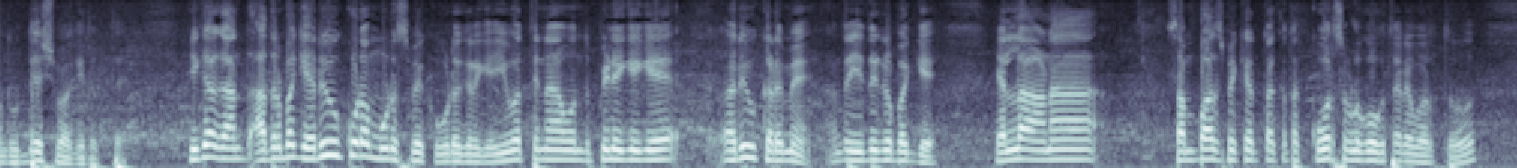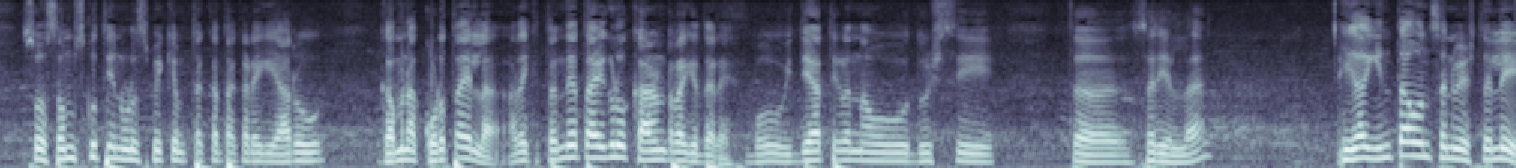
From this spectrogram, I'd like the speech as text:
ಒಂದು ಉದ್ದೇಶವಾಗಿರುತ್ತೆ. ಹೀಗಾಗಿ ಅಂತ ಅದ್ರ ಬಗ್ಗೆ ಅರಿವು ಕೂಡ ಮೂಡಿಸಬೇಕು ಹುಡುಗರಿಗೆ. ಇವತ್ತಿನ ಒಂದು ಪೀಳಿಗೆಗೆ ಅರಿವು ಕಡಿಮೆ. ಅಂದರೆ ಇದ್ರ ಬಗ್ಗೆ ಎಲ್ಲ ಹಣ ಸಂಪಾದಿಸ್ಬೇಕಿರ್ತಕ್ಕಂಥ ಕೋರ್ಸ್ಗಳಿಗೆ ಹೋಗ್ತಾರೆ ಹೊರತು ಸೊ ಸಂಸ್ಕೃತಿಯನ್ನು ಉಳಿಸ್ಬೇಕೆಂಬತಕ್ಕಂಥ ಕಡೆಗೆ ಯಾರೂ ಗಮನ ಕೊಡ್ತಾ ಇಲ್ಲ. ಅದಕ್ಕೆ ತಂದೆ ತಾಯಿಗಳು ಕಾರಣರಾಗಿದ್ದಾರೆ. ಬಹು ವಿದ್ಯಾರ್ಥಿಗಳನ್ನು ನಾವು ದೂಷಿಸಿ ತ, ಸರಿಯಲ್ಲ. ಹೀಗಾಗಿ ಇಂಥ ಒಂದು ಸನ್ನಿವೇಶದಲ್ಲಿ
